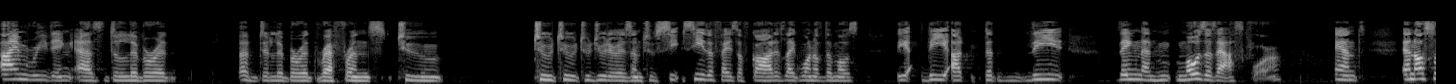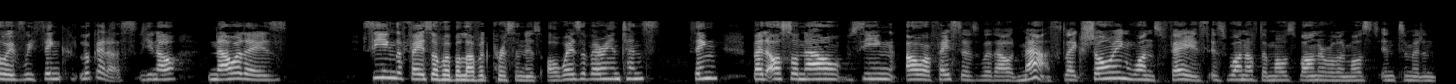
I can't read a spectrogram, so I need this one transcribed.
I'm reading as deliberate, a deliberate reference to, to, to, to Judaism, to see, see the face of God is like one of the most, the, the, uh, the, the thing that Moses asked for. And, and also if we think, look at us, you know, nowadays, seeing the face of a beloved person is always a very intense thing, but also now seeing our faces without masks, like showing one's face is one of the most vulnerable and most intimate and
